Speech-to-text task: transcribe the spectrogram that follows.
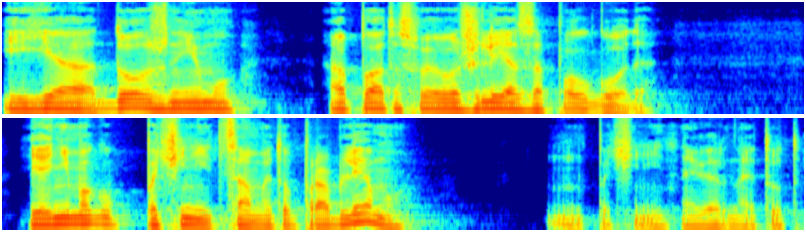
и я должен ему оплату своего жилья за полгода. Я не могу починить сам эту проблему. Починить, наверное, тут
